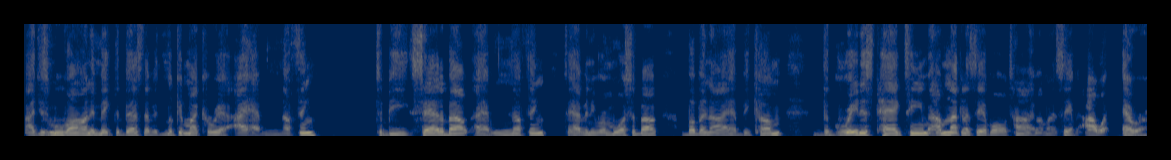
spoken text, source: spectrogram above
I just move on and make the best of it. Look at my career. I have nothing to be sad about. I have nothing to have any remorse about. Bubba and I have become the greatest tag team. I'm not going to say of all time. I'm going to say of our era.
